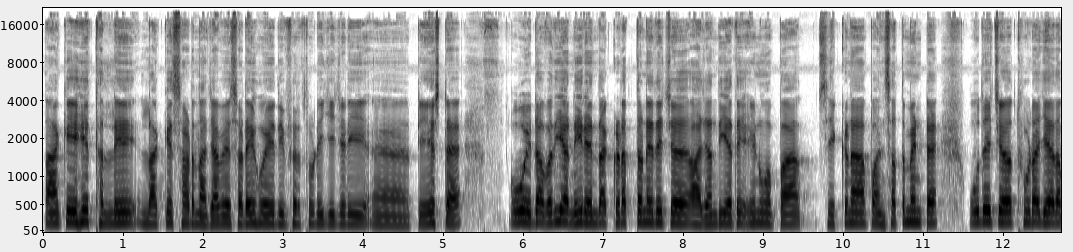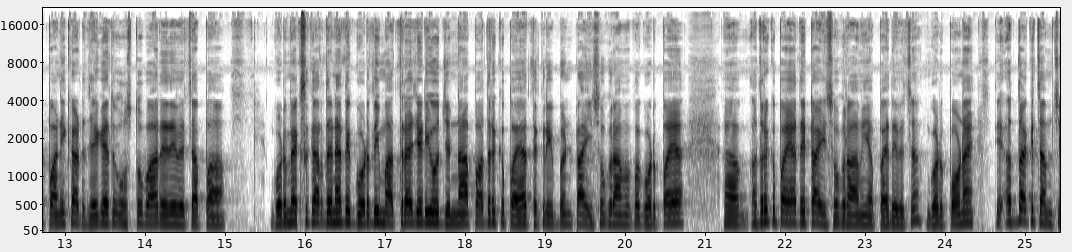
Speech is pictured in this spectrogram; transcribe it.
ਤਾਂ ਕਿ ਇਹ ਥੱਲੇ ਲੱਗ ਕੇ ਸੜ ਨਾ ਜਾਵੇ। ਸੜੇ ਹੋਏ ਦੀ ਫਿਰ ਥੋੜੀ ਜਿਹੀ ਜਿਹੜੀ ਟੇਸਟ ਹੈ ਉਹ ਐਡਾ ਵਧੀਆ ਨਹੀਂ ਰਹਿੰਦਾ, ਕੜੱਤਣ ਇਹਦੇ 'ਚ ਆ ਜਾਂਦੀ ਹੈ ਤੇ ਇਹਨੂੰ ਆਪਾਂ ਸੇਕਣਾ 5-7 ਮਿੰਟ ਹੈ, ਉਹਦੇ 'ਚ ਥੋੜਾ ਜਿਹਾ ਇਹਦਾ ਪਾਣੀ ਘਟ ਜਾਏਗਾ ਤੇ ਉਸ ਤੋਂ ਬਾਅਦ ਇਹਦੇ ਵਿੱਚ ਆਪਾਂ ਗੁੜ ਮਿਕਸ ਕਰ ਦੇਣਾ ਤੇ ਗੁੜ ਦੀ ਮਾਤਰਾ ਜਿਹੜੀ ਉਹ ਜਿੰਨਾ ਆਪਾਂ ਅਦਰਕ ਪਾਇਆ, ਤਕਰੀਬਨ 250 ਗ੍ਰਾਮ ਆਪਾਂ ਗੁੜ ਪਾਇਆ ਅਦਰਕ ਪਾਇਆ ਤੇ 250 ਗ੍ਰਾਮ ਹੀ ਆਪਾਂ ਇਹਦੇ ਵਿੱਚ ਗੁੜ ਪਾਉਣਾ ਹੈ ਤੇ ਅੱਧਾ ਕੁ ਚਮਚ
